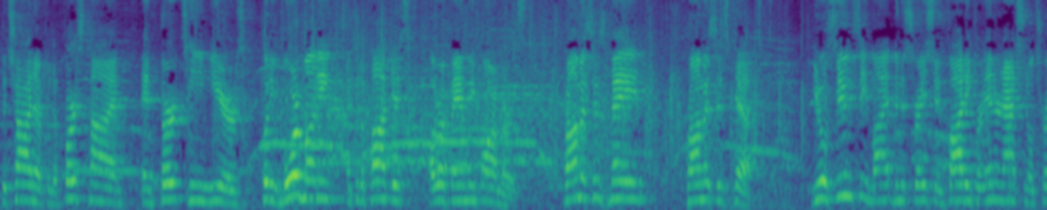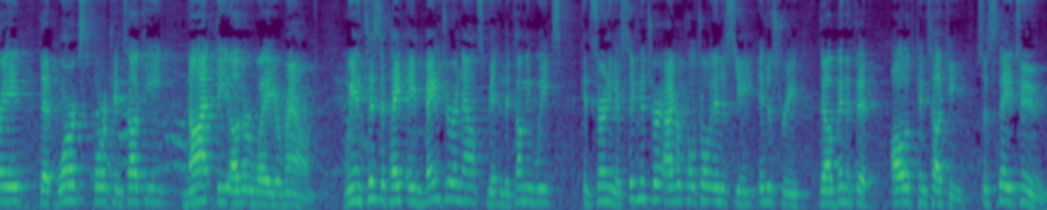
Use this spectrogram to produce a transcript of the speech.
to China for the first time in 13 years, putting more money into the pockets of our family farmers. Promises made, promises kept. You will soon see my administration fighting for international trade that works for Kentucky, not the other way around. We anticipate a major announcement in the coming weeks concerning a signature agricultural industry, industry that will benefit all of Kentucky. So stay tuned.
